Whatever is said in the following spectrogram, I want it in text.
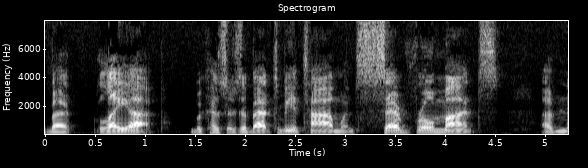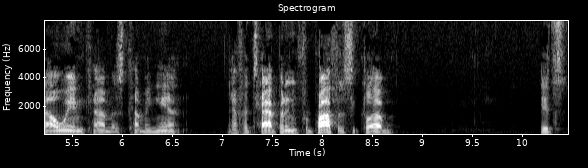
but lay up because there's about to be a time when several months of no income is coming in. If it's happening for Prophecy Club, it's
